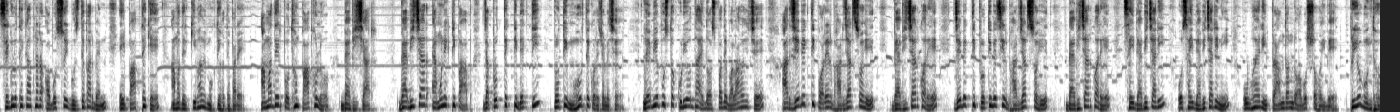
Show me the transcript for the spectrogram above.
সেগুলো থেকে আপনারা অবশ্যই বুঝতে পারবেন এই পাপ থেকে আমাদের কীভাবে মুক্তি হতে পারে। আমাদের প্রথম পাপ হলো ব্যভিচার। ব্যভিচার এমন একটি পাপ যা প্রত্যেকটি ব্যক্তি প্রতি মুহূর্তে করে চলেছে। লেবীয় পুস্তক কুড়ি অধ্যায় দশ পদে বলা হয়েছে, আর যে ব্যক্তি পরের ভার্যার সহিত ব্যভিচার করে, যে ব্যক্তি প্রতিবেশীর ভার্যার সহিত ব্যভিচার করে, সেই ব্যভিচারী ও সেই ব্যভিচারিণী উভয়েরই প্রাণদণ্ড অবশ্য হইবে। প্রিয় বন্ধু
